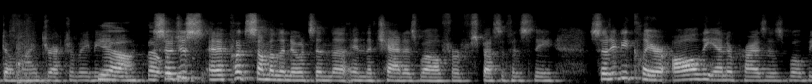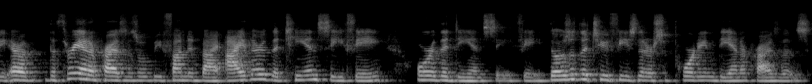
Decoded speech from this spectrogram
don't mind, Director Levy. Yeah, Um, So just, and I put some of the notes in the, in the chat as well for specificity. So to be clear, all the enterprises will be, or the three enterprises will be funded by either the TNC fee or the DNC fee. Those are the two fees that are supporting the enterprises.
